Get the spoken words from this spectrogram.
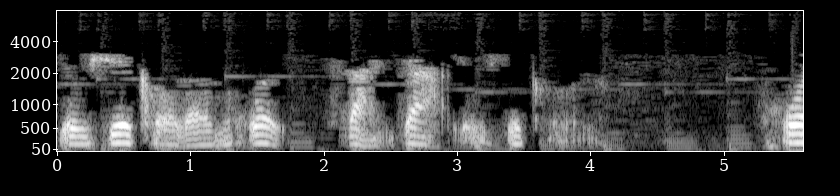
有些可能会。散架有些可能会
